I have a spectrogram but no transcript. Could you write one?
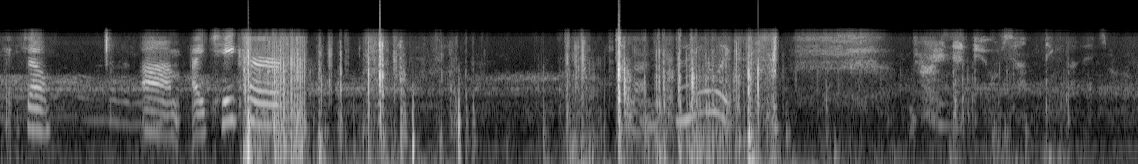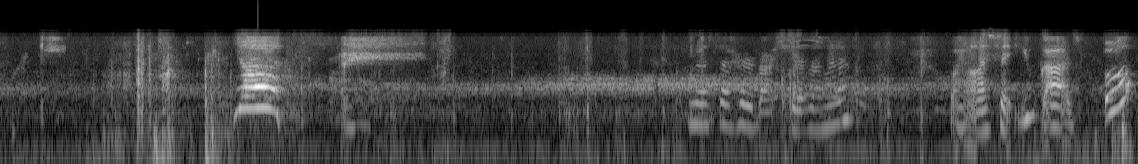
Okay, so, um, I take her. Hold on, can I, like, trying to do something, but it's not working. Yes! I'm gonna set her back here for a minute. While I set you guys up.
